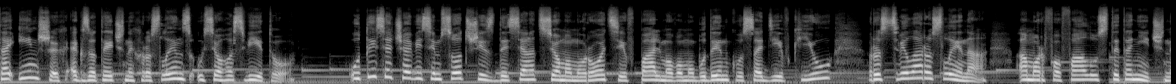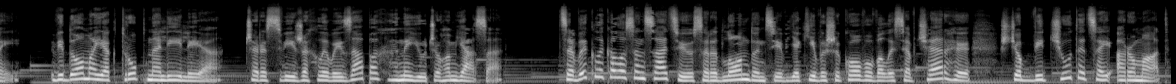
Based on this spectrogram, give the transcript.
та інших екзотичних рослин з усього світу. У 1867 році в пальмовому будинку садів К'ю розцвіла рослина аморфофалус титанічний, відома як трупна лілія через свій жахливий запах гниючого м'яса. Це викликало сенсацію серед лондонців, які вишиковувалися в черги, щоб відчути цей аромат.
